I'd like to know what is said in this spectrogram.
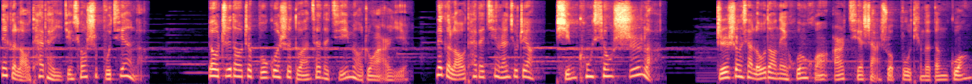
那个老太太已经消失不见了。要知道，这不过是短暂的几秒钟而已。那个老太太竟然就这样凭空消失了，只剩下楼道内昏黄而且闪烁不停的灯光。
